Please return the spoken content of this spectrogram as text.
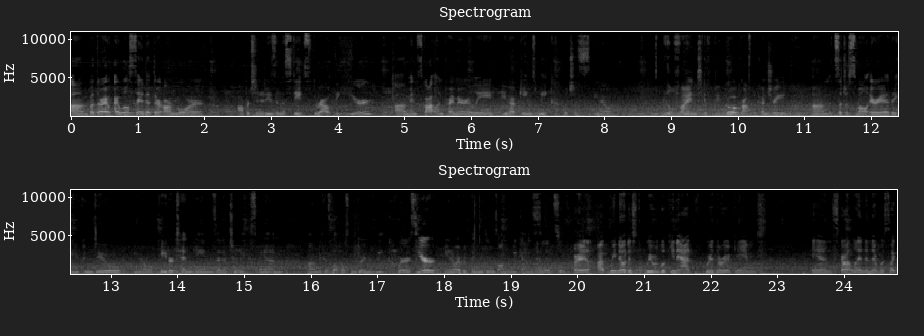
Um, but there, I, I will say that there are more opportunities in the states throughout the year. Um, in Scotland, primarily, you have Games Week, which is you know you'll find if you go across the country, um, it's such a small area that you can do you know eight or ten games in a two week span. Um, because they'll host them during the week. Whereas here, you know, everything we do is on the weekends. And it's uh, we noticed we were looking at where there were games in Scotland, and there was like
